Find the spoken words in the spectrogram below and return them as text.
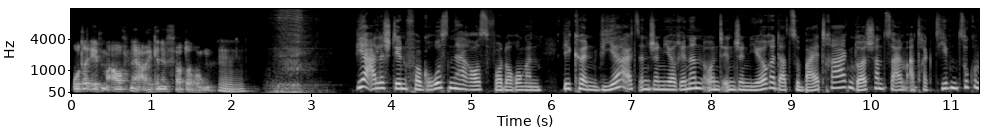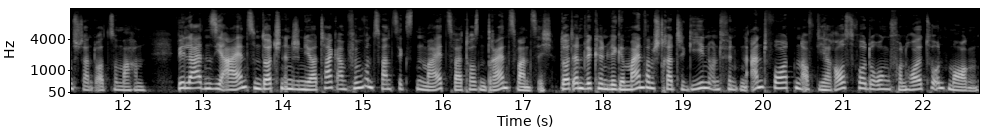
oder eben auch eine eigene Förderung. Mhm. Wir alle stehen vor großen Herausforderungen. Wie können wir als Ingenieurinnen und Ingenieure dazu beitragen, Deutschland zu einem attraktiven Zukunftsstandort zu machen? Wir laden Sie ein zum Deutschen Ingenieurtag am 25. Mai 2023. Dort entwickeln wir gemeinsam Strategien und finden Antworten auf die Herausforderungen von heute und morgen.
